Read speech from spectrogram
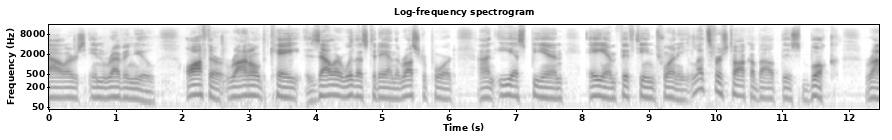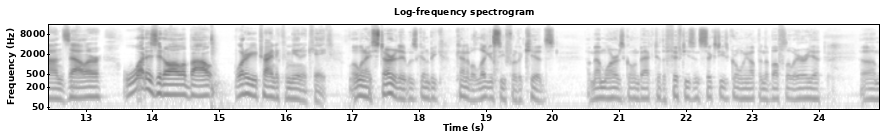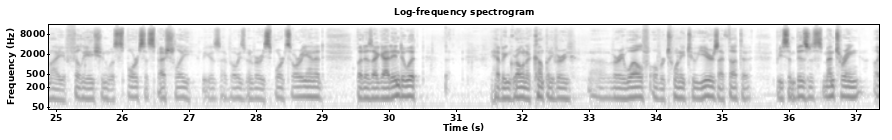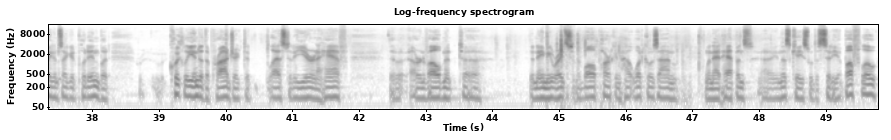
in revenue. Author Ronald K. Zoeller with us today on the Rusk Report on ESPN AM 1520. Let's first talk about this book, Ron Zoeller. What is it all about? What are you trying to communicate? Well, when I started, it was going to be kind of a legacy for the kids. A memoir is going back to the 50s and 60s, growing up in the Buffalo area. Uh, my affiliation was sports, especially because I've always been very sports oriented. But as I got into it, having grown a company very, uh, very well for over 22 years, I thought there'd be some business mentoring items I could put in. But quickly into the project that lasted a year and a half, the, our involvement, uh, the naming rights to the ballpark, and how, what goes on when that happens. Uh, in this case, with the city of Buffalo,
